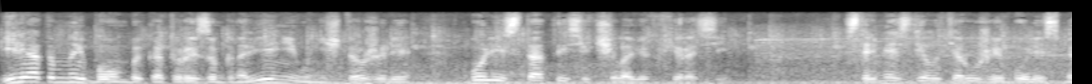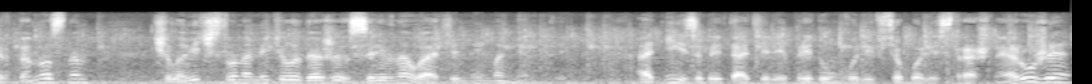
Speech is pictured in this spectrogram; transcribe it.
или атомные бомбы, которые за мгновение уничтожили более 100 тысяч человек в Хиросиме. Стремясь сделать оружие более смертоносным, человечество наметило даже соревновательные моменты. Одни изобретатели придумывали все более страшное оружие,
